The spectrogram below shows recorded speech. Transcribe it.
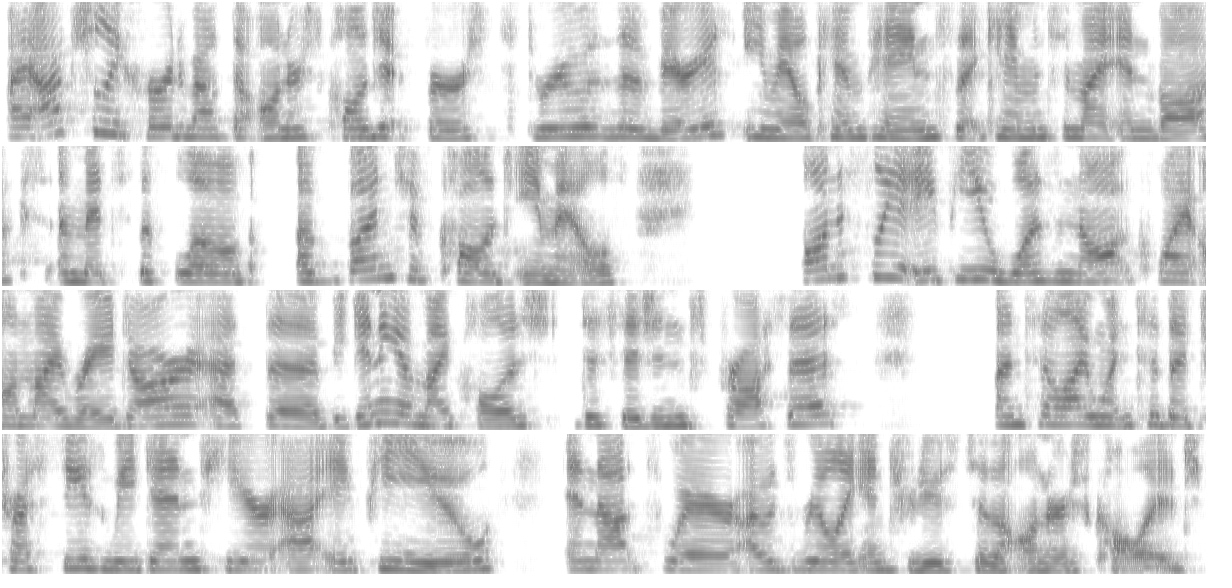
I actually heard about the Honors College at first through the various email campaigns that came into my inbox amidst the flow of a bunch of college emails. Honestly, APU was not quite on my radar at the beginning of my college decisions process until I went to the trustees weekend here at APU, and that's where I was really introduced to the Honors College.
